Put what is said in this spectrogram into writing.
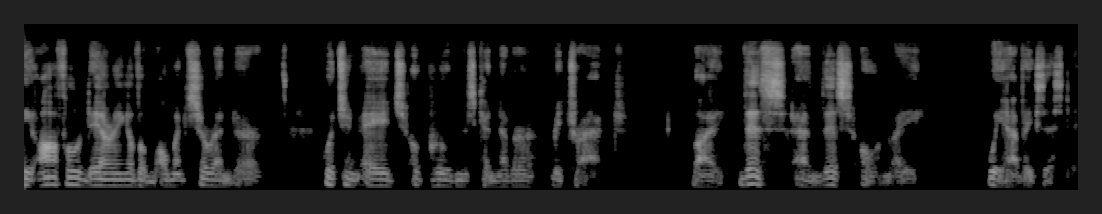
the awful daring of a moment's surrender, which an age of prudence can never retract. By this and this only we have existed.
